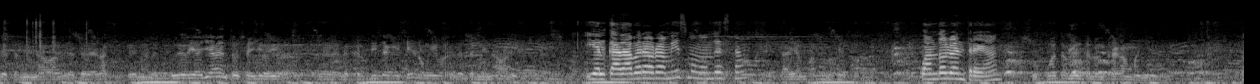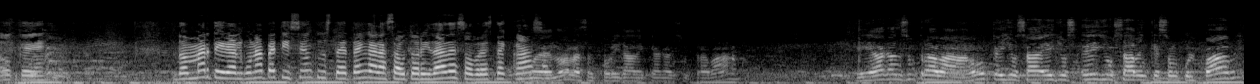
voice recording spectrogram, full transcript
determinaba en el estudio de allá, entonces ellos, la experticia que hicieron iba determinaba ¿Y el cadáver ahora mismo dónde está? Está allá en patología. ¿Cuándo lo entregan? Supuestamente lo entregan mañana. Ok. Don Martín, ¿alguna petición que usted tenga a las autoridades sobre este caso? Bueno, a las autoridades que hagan su trabajo. Que hagan su trabajo, que ellos, ellos, ellos saben que son culpables.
